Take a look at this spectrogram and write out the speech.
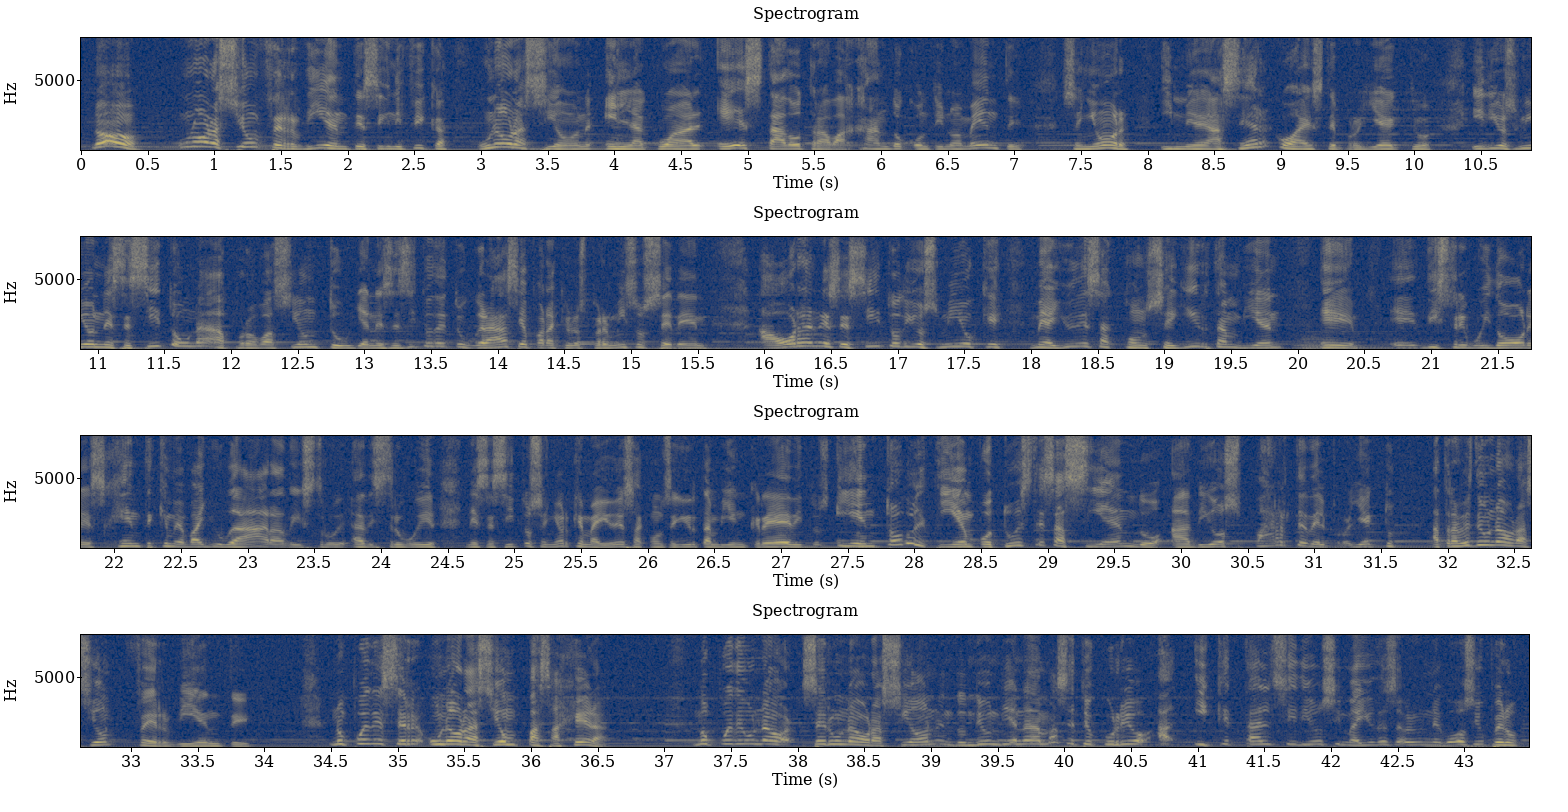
no, una oración ferviente significa una oración en la cual he estado trabajando continuamente. Señor, y me acerco a este proyecto y Dios mío, necesito una aprobación tuya, necesito de tu gracia para que los permisos se den. Ahora necesito, Dios mío, que me ayudes a conseguir también eh, eh, distribuidores, gente que me va a ayudar a, a distribuir. Necesito, Señor, que me ayudes a conseguir también créditos. Y en todo el tiempo tú estés haciendo a Dios parte del proyecto a través de una oración ferviente. No puede ser una oración pasajera. No puede ser una oración en donde un día nada más se te ocurrió, ah, ¿y qué tal si Dios si me ayudas a abrir un negocio? Pero,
